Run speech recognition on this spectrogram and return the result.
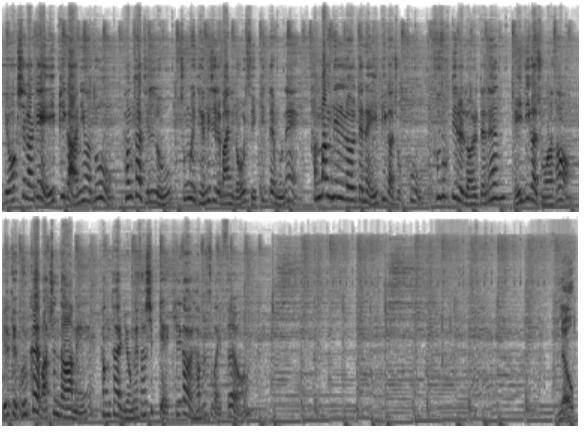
이게 확실하게 AP가 아니어도 평타 딜로 충분히 데미지를 많이 넣을 수 있기 때문에 한방 딜을 넣을 때는 AP가 좋고 후속 딜을 넣을 때는 AD가 좋아서 이렇게 골카에 맞춘 다음에 평타를 이용해서 쉽게 킬각을 잡을 수가 있어요 Nope.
